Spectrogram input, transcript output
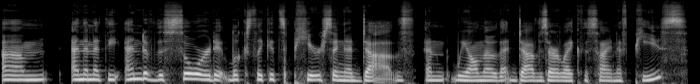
Um and then at the end of the sword it looks like it's piercing a dove and we all know that doves are like the sign of peace.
